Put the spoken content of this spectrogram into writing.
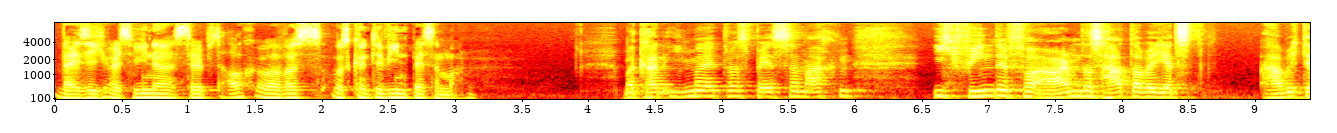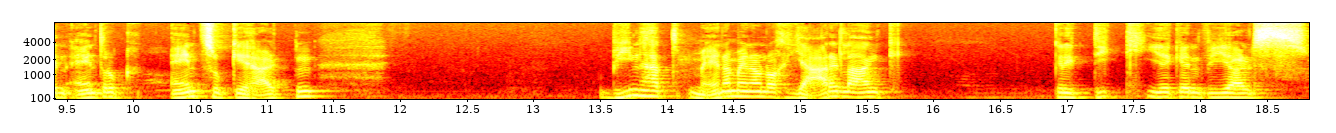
weiß ich als Wiener selbst auch, aber was, was könnte Wien besser machen? Man kann immer etwas besser machen. Ich finde vor allem, das hat aber jetzt, habe ich den Eindruck, Einzug gehalten, Wien hat meiner Meinung nach jahrelang Kritik irgendwie als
